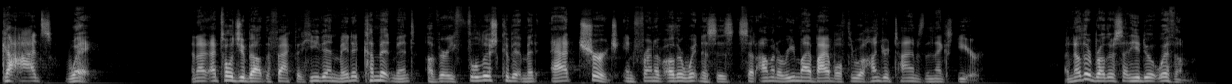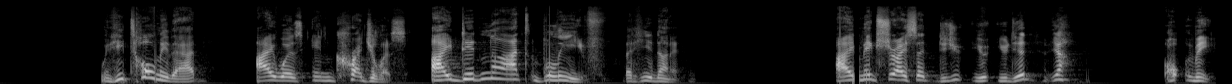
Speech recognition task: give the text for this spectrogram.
God's way. And I, I, told you about the fact that he then made a commitment, a very foolish commitment at church in front of other witnesses, said, I'm going to read my Bible through 100 times the next year. Another brother said he'd do it with him. When he told me that, I was incredulous. I did not believe that he had done it. I made sure I said, Did you? You, you did? Yeah. Oh, me.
